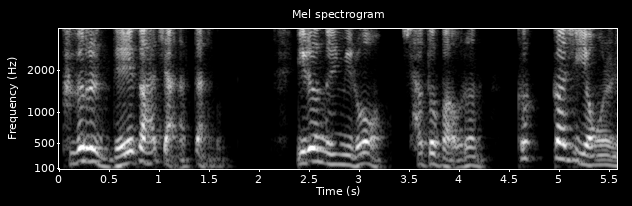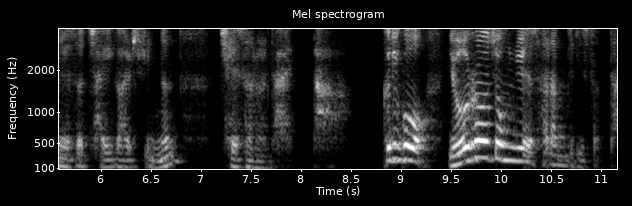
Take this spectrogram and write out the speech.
그거를 내가 하지 않았다는 겁니다. 이런 의미로 사도 바울은 끝까지 영혼을 위해서 자기가 할 수 있는 최선을 다했다. 그리고 여러 종류의 사람들이 있었다.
